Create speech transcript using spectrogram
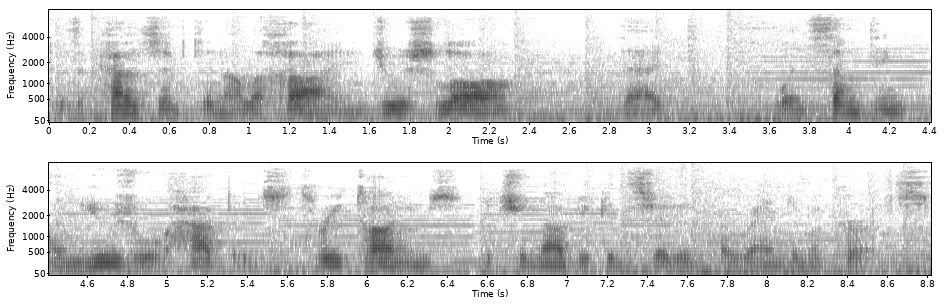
there's a concept in halacha, in Jewish law, that when something unusual happens three times, it should not be considered a random occurrence.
